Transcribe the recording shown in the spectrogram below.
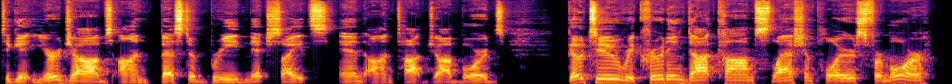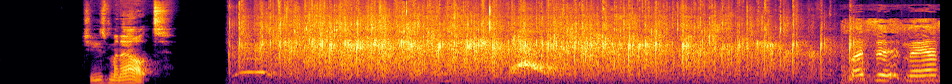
to get your jobs on best of breed niche sites and on top job boards. Go to recruiting.com slash employers for more. Cheesman out. That's it, man.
